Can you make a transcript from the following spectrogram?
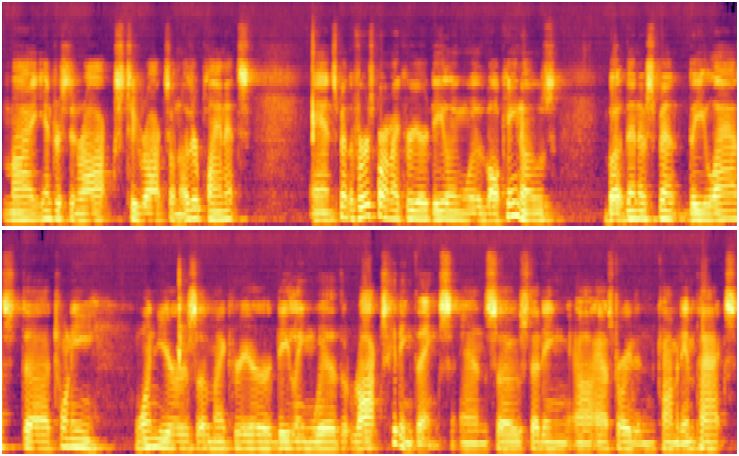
my interest in rocks to rocks on other planets, and spent the first part of my career dealing with volcanoes, but then have spent the last uh, 21 years of my career dealing with rocks hitting things, and so studying uh, asteroid and comet impacts,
